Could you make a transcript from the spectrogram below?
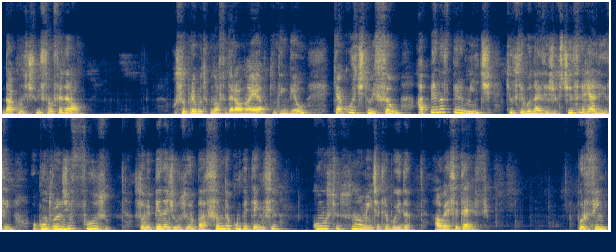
da Constituição Federal. O Supremo Tribunal Federal, na época, entendeu que a Constituição apenas permite que os tribunais de justiça realizem o controle difuso, sob pena de usurpação da competência constitucionalmente atribuída ao STF. Por fim,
